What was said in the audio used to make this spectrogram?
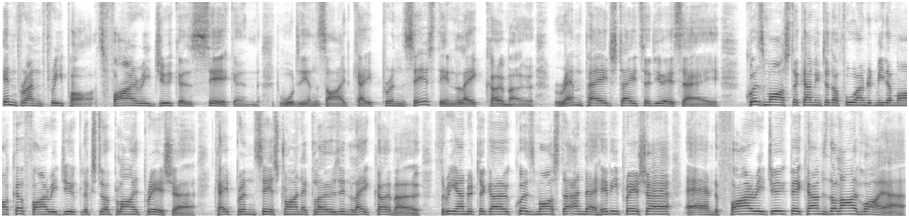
In front, three parts. Fiery Duke is second. Towards the inside, Cape Princess, then Lake Como. Rampage States of USA. Quizmaster coming to the 400 metre marker. Fiery Duke looks to apply pressure. Cape Princess trying to close in Lake Como. 300 to go. Quizmaster under heavy pressure. And Fiery Duke becomes the live wire.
